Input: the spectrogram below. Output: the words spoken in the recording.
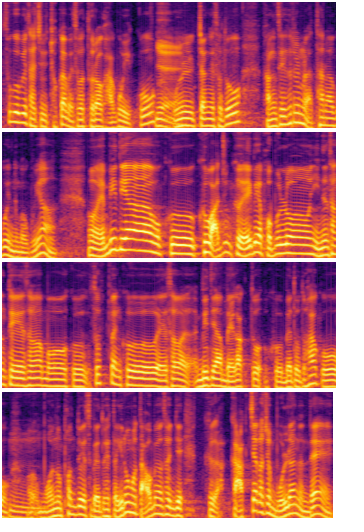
수급이 다시 저가 매수가 들어가고 있고 예. 오늘 일정에서도 강세 흐름이 나타나고 있는 거고요. 어, 엔비디아 그, 그 와중 그 ABI 버블론이 있는 상태에서 뭐 그 소프트뱅크에서 엔비디아 매각도 그 매도도 하고 어, 뭐 어느 펀드에서 매도했다 이런 거 나오면서 이제 그, 그 악재가 좀 몰렸는데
